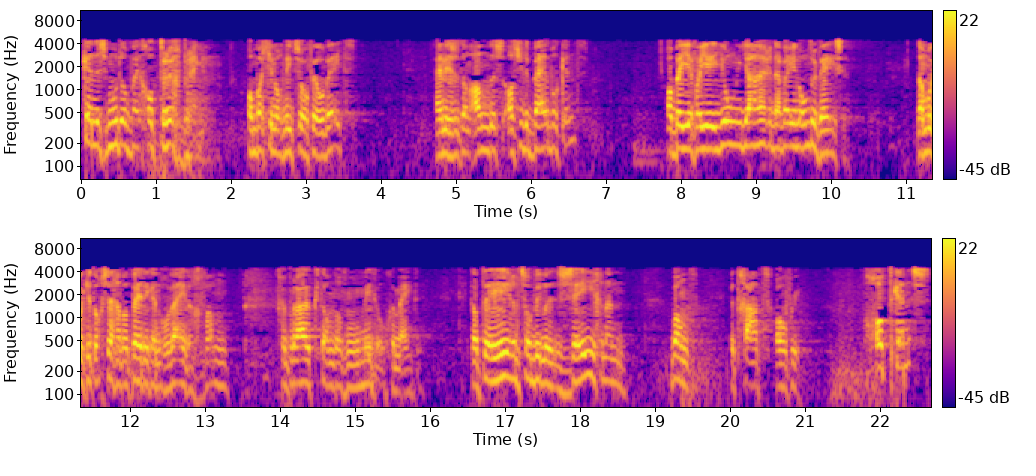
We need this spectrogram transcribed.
kennis moet ook bij God terugbrengen. Omdat je nog niet zoveel weet. En is het dan anders als je de Bijbel kent? Al ben je van je jonge jaren daarbij in onderwezen. Dan moet je toch zeggen, dat weet ik er nog weinig van. Gebruik dan dat middel, gemeente. Dat de Heer het zal willen zegenen. Want het gaat over Godkennis.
